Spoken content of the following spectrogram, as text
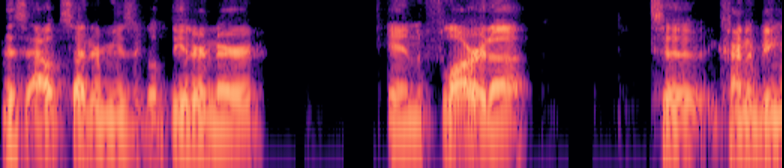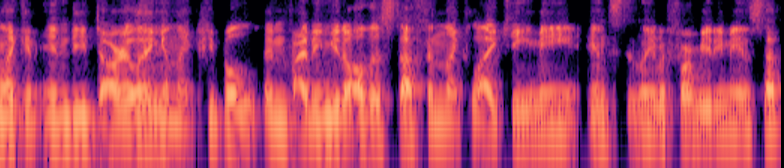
this outsider musical theater nerd in Florida to kind of being like an indie darling and like people inviting me to all this stuff and like liking me instantly before meeting me and stuff.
